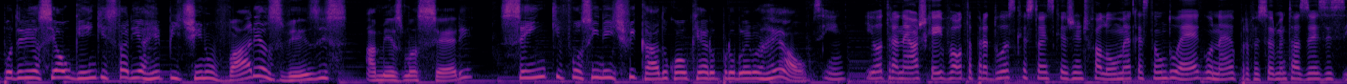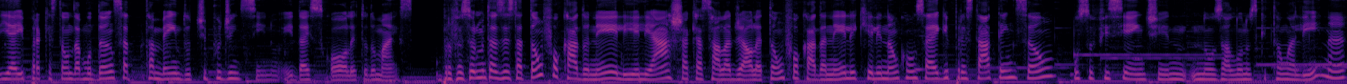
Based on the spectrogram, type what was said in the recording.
poderia ser alguém que estaria repetindo várias vezes a mesma série sem que fosse identificado qual era o problema real. Sim. E outra, né, eu acho que aí volta para duas questões que a gente falou. Uma é a questão do ego, né? O professor muitas vezes e aí para a questão da mudança também do tipo de ensino e da escola e tudo mais. O professor muitas vezes está tão focado nele, e ele acha que a sala de aula é tão focada nele que ele não consegue prestar atenção o suficiente nos alunos que estão ali, né?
